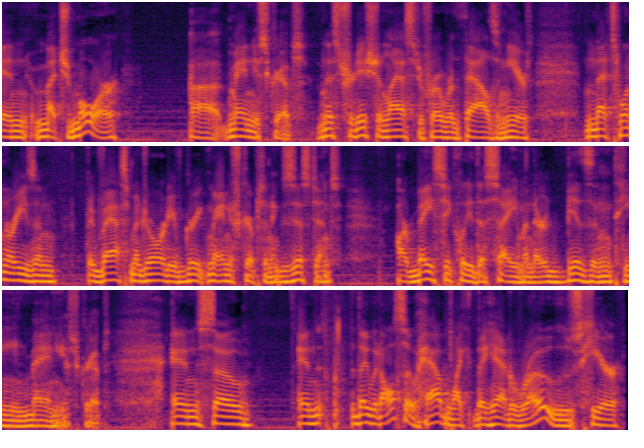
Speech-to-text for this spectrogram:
and much more uh, manuscripts. And this tradition lasted for over a thousand years. And that's one reason the vast majority of Greek manuscripts in existence are basically the same and they're Byzantine manuscripts. And so, and they would also have like they had rows here.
